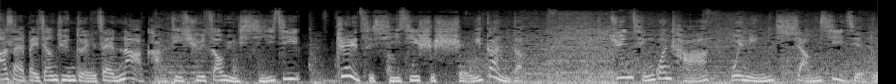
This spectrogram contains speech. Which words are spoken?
阿塞拜疆军队在纳卡地区遭遇袭击，这次袭击是谁干的？军情观察为您详细解读。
